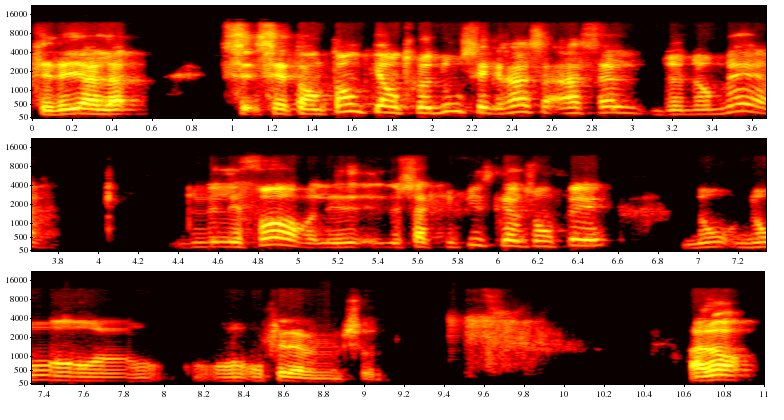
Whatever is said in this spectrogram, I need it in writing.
C'est-à-dire, cette entente qui est entre nous, c'est grâce à celle de nos mères, de l'effort, le sacrifice qu'elles ont fait. Nous, on, fait la même chose. Alors,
